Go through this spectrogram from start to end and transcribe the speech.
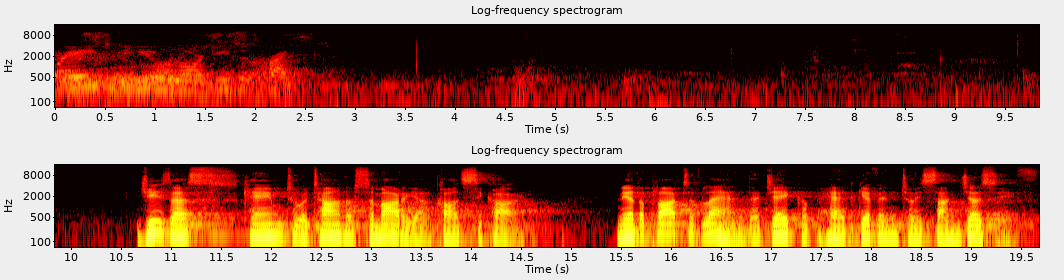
Praise to you, Lord Jesus Christ. Jesus came to a town of Samaria called Sychar, near the plot of land that Jacob had given to his son Joseph.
